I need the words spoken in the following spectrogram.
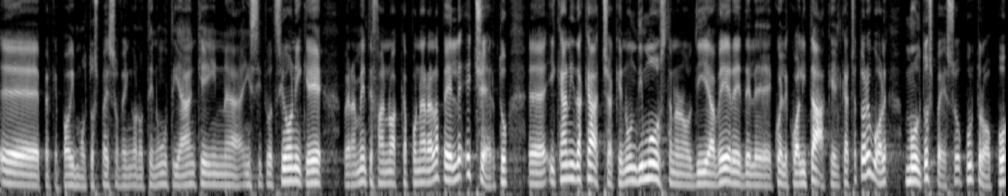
eh, perché poi molto spesso vengono tenuti anche in, in, situazioni che veramente fanno accapponare la pelle e certo eh, i cani da caccia che non dimostrano di avere delle, quelle qualità che il cacciatore vuole, molto spesso purtroppo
